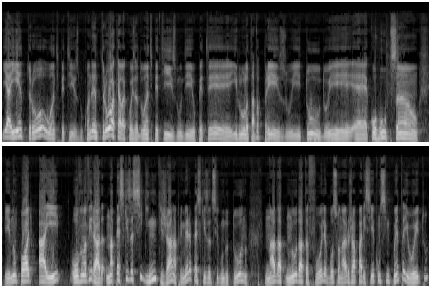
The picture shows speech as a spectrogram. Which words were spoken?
E aí entrou o antipetismo. Quando entrou aquela coisa do antipetismo, de o PT e Lula estava preso e tudo, e é, corrupção, e não pode aí houve uma virada. Na pesquisa seguinte, já na primeira pesquisa do segundo turno, na, no Datafolha, Bolsonaro já aparecia com 58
